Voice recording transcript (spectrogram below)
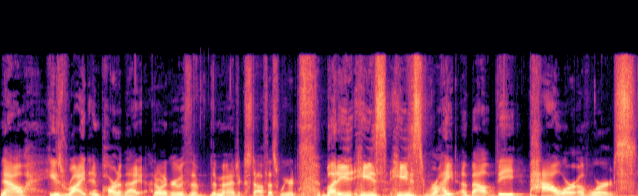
Now, he's right in part of that. I don't agree with the, the magic stuff, that's weird. But he, he's, he's right about the power of words.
